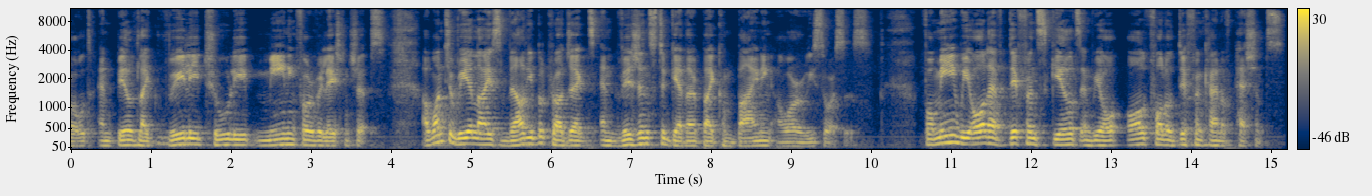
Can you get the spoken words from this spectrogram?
world and build like really truly meaningful relationships. I want to realize valuable projects and visions together by combining our resources. For me, we all have different skills and we all, follow different kind of passions.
